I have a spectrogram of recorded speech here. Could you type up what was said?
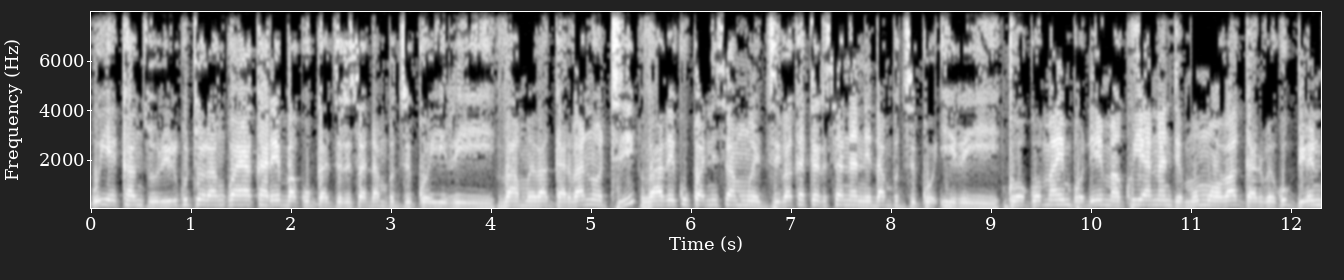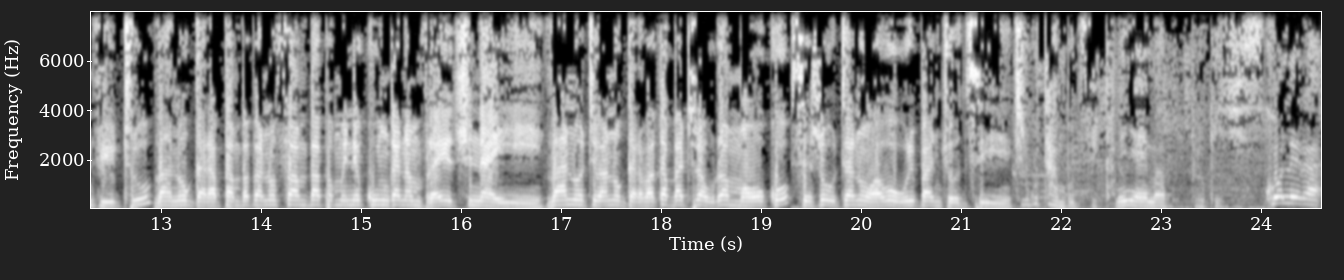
uye kanzuru iri kutora nguva yakareba kugadzirisa dambudziko iri. Vamwe vagari vanoti vave kukwanisa mwedzi vakatarisana nedambudziko iri. Gogo maimbode makuyana ndemumwe wavagari vekuglenview 2 vanogara pamba panofamba pamwe nekuungana mvura yetsvina iyi vanoti vanogara vakabatira hura mumaoko sezvo utano hwavo huri panjodzi. Tiri kutambudzika nenyaya yemablockages cholera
